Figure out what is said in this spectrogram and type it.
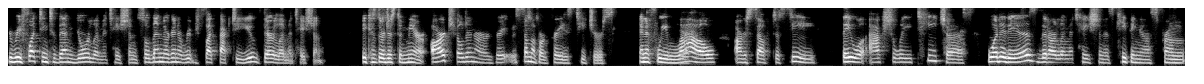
you're reflecting to them your limitation. So then they're going to reflect back to you their limitation. because they're just a mirror. Our children are great, some of our greatest teachers. And if we allow yeah. ourselves to see, they will actually teach us what it is that our limitation is keeping us from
